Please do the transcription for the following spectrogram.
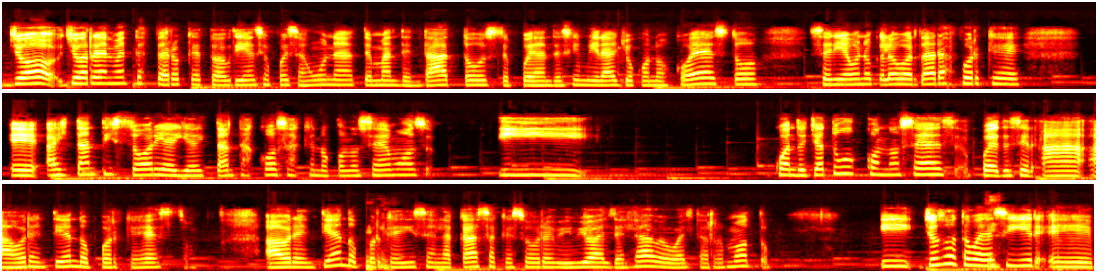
Yo, yo realmente espero que tu audiencia pues en una te manden datos, te puedan decir, mira, yo conozco esto, sería bueno que lo guardaras porque eh, hay tanta historia y hay tantas cosas que no conocemos y cuando ya tú conoces, puedes decir, ah, ahora entiendo por qué esto. Ahora entiendo por qué dice en la casa que sobrevivió al deslave o al terremoto. Y yo solo te voy a decir, eh,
